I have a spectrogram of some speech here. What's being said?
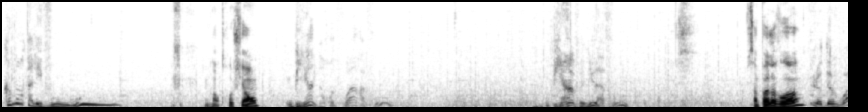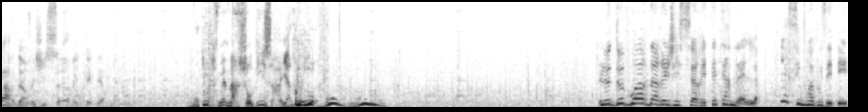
Comment allez-vous? Non, trop chiant. Bien au revoir à vous. Bienvenue à vous. Sympa la voix. Toutes mes marchandises, rien que oui. pour vous. Le devoir d'un régisseur est éternel. Laissez-moi vous aider.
